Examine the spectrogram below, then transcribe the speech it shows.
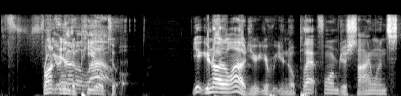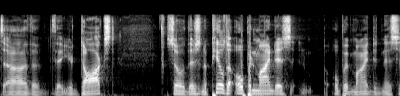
front you're end appeal allowed. to. You're not allowed. You're, you're, you're no platformed. You're silenced. Uh, the, the you're doxxed. So there's an appeal to open mindedness, open mindedness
